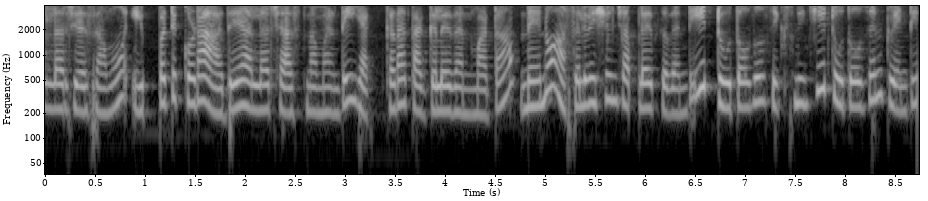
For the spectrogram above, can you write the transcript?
అల్లరి చేశామో ఇప్పటికి కూడా అదే అల్లరి చేస్తున్నామండి. ఎక్కడా తగ్గలేదన్నమాట. నేను అసలు విషయం చెప్పలేదు కదండి. టూ థౌజండ్ సిక్స్ నుంచి టూ థౌజండ్ ట్వంటీ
